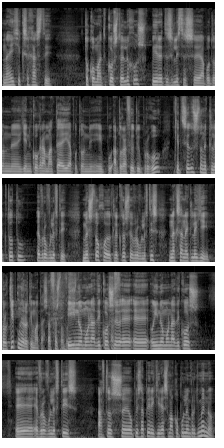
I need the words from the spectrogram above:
να είχε ξεχαστεί το κομματικό στέλεχος πήρε τις λίστες ε, από τον ε, Γενικό Γραμματέα ή από, τον, από το γραφείο του Υπουργού και τις έδωσε στον εκλεκτό του Ευρωβουλευτή. Με στόχο ο εκλεκτός του Ευρωβουλευτής να ξαναεκλεγεί. Προκύπτουν ερωτήματα. Είναι ο μοναδικός ε, ε, είναι ο μοναδικός, ε, Ευρωβουλευτής αυτός ο οποίος θα πήρε η κυρία Σιμακοπούλου εν προκειμένου.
